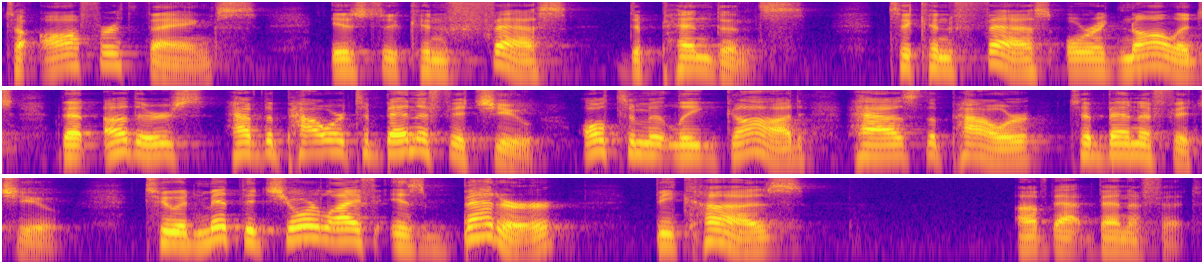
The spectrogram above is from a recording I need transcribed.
To offer thanks is to confess dependence to confess or acknowledge that others have the power to benefit you. Ultimately, God has the power to benefit you. To admit that your life is better because of that benefit,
